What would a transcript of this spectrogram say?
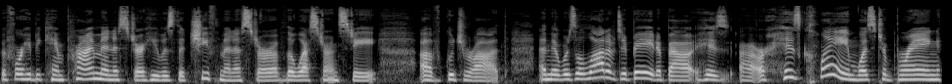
before he became prime minister, he was the chief minister of the western state of Gujarat, and there was a lot of debate about his uh, or his claim was to bring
